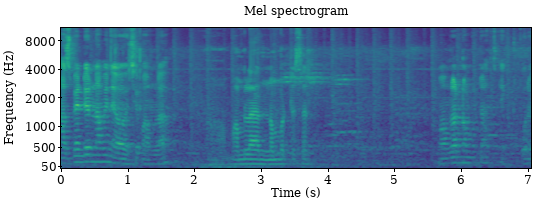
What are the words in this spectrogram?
হাজব্যান্ডের নামে নেওয়া হয়েছে মামলা। মামলার নম্বরটা স্যার? মামলার নম্বরটা একটু পরে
